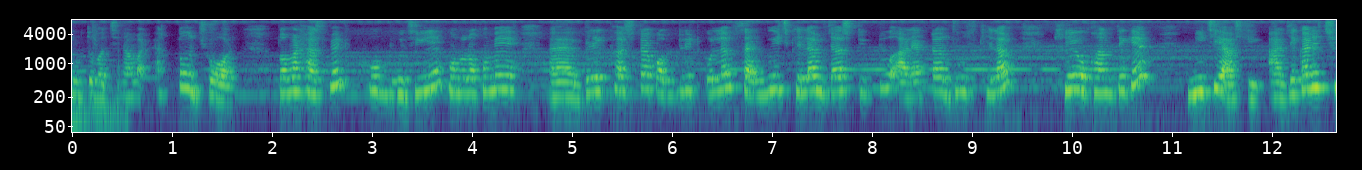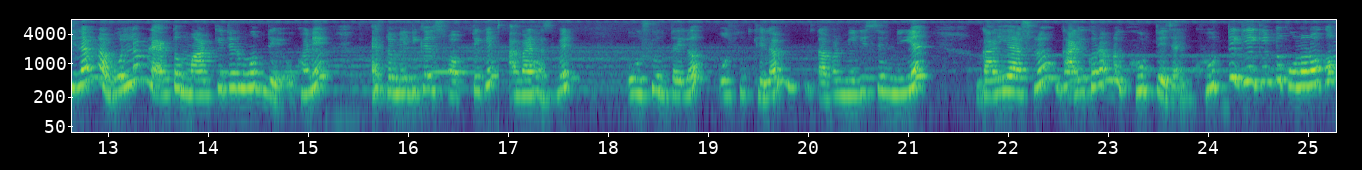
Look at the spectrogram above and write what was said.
তুলতে পারছি না, আমার এত জ্বর। তো আমার হাজবেন্ড খুব বুঝিয়ে কোনো রকমে ব্রেকফাস্টটা কমপ্লিট করলাম স্যান্ডউইচ খেলাম জাস্ট একটু আর একটা জুস খেলাম, খেয়ে ওখান থেকে নিচে আসি। আর যেখানে ছিলাম না, বললাম না, একদম মার্কেটের মধ্যে। ওখানে একটা মেডিকেল শপ থেকে আমার হাজবেন্ড ওষুধ দিল, ওষুধ খেলাম। তারপর মেডিসিন নিয়ে গাড়ি আসলো। গাড়ি করে আমরা ঘুরতে যাই। ঘুরতে গিয়ে কিন্তু কোনো রকম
